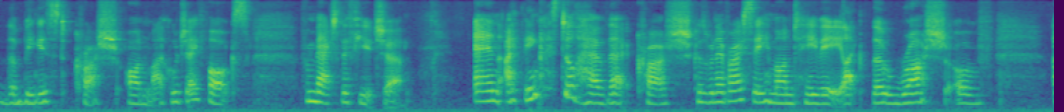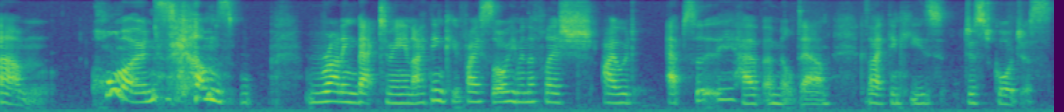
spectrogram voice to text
the biggest crush on Michael J. Fox from Back to the Future. And I think I still have that crush because whenever I see him on TV, like the rush of um, hormones comes running back to me. And I think if I saw him in the flesh, I would absolutely have a meltdown because I think he's just gorgeous.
